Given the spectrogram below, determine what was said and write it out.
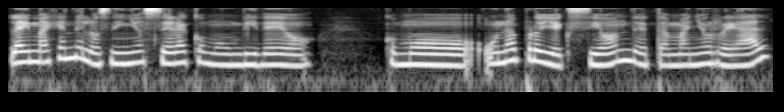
La imagen de los niños era como un video, como una proyección de tamaño real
